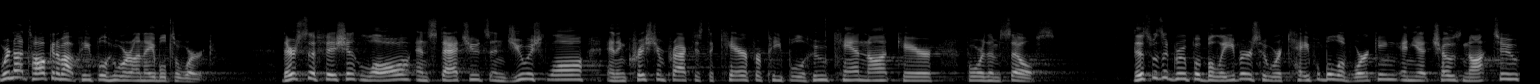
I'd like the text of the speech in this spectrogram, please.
we're not talking about people who are unable to work. There's sufficient law and statutes in Jewish law and in Christian practice to care for people who cannot care for themselves. This was a group of believers who were capable of working and yet chose not to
